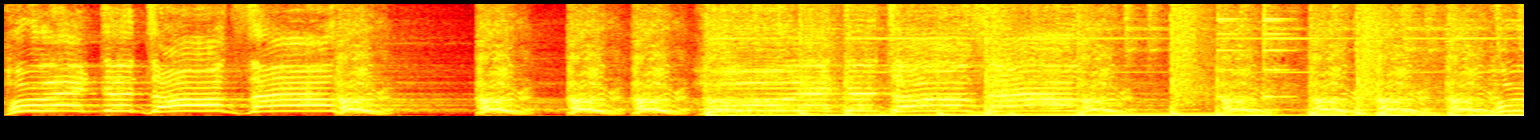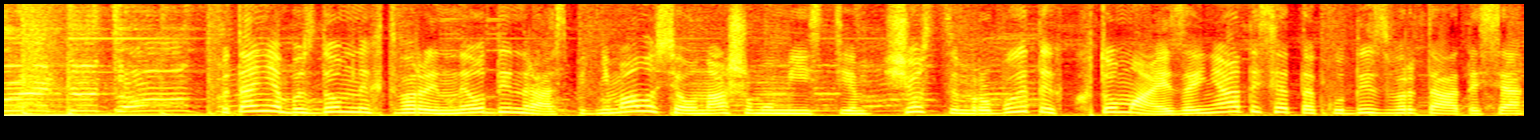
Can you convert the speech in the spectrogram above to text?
Who let the dogs out? Питання бездомних тварин не один раз піднімалося у нашому місті. Що з цим робити, хто має зайнятися та куди звертатися?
